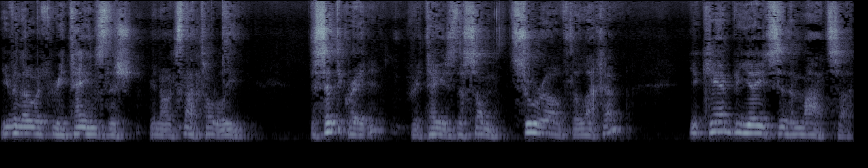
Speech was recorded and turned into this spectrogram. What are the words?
Even though it retains the, you know, it's not totally disintegrated, retains the some surah of the lechem, you can't be yotze the matzah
